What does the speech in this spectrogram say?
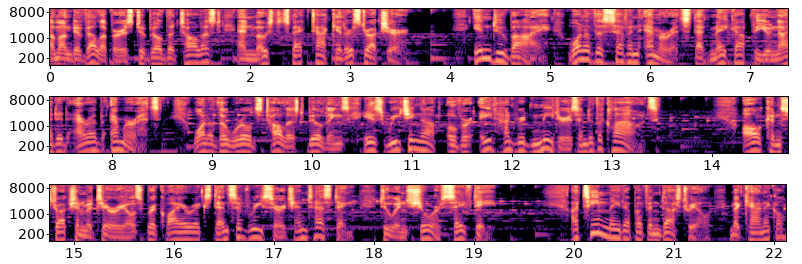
among developers to build the tallest and most spectacular structure. In Dubai, one of the seven emirates that make up the United Arab Emirates, one of the world's tallest buildings is reaching up over 800 meters into the clouds. All construction materials require extensive research and testing to ensure safety. A team made up of industrial, mechanical,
